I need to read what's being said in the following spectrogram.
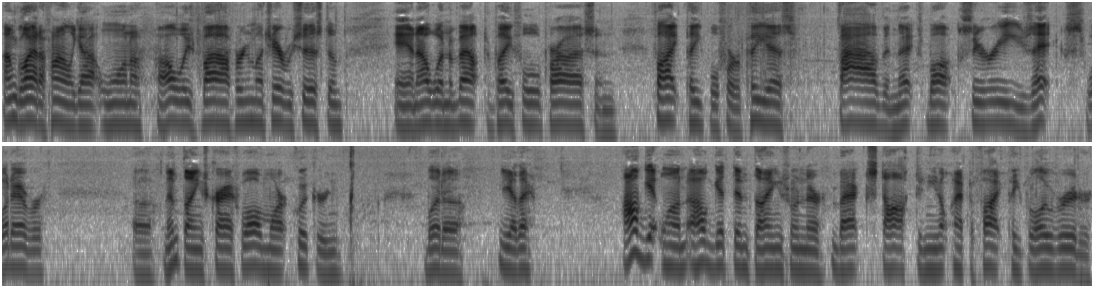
I'm glad I finally got one. I always buy pretty much every system and I wasn't about to pay full price and fight people for a PS5 and Xbox Series X, whatever. Uh, them things crash Walmart quicker. But uh, yeah, they're I'll get one. I'll get them things when they're back stocked and you don't have to fight people over it or,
